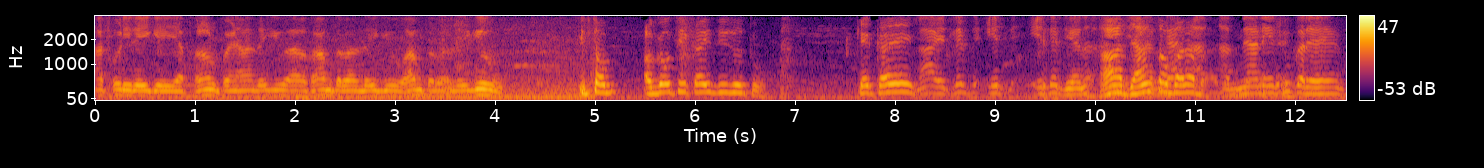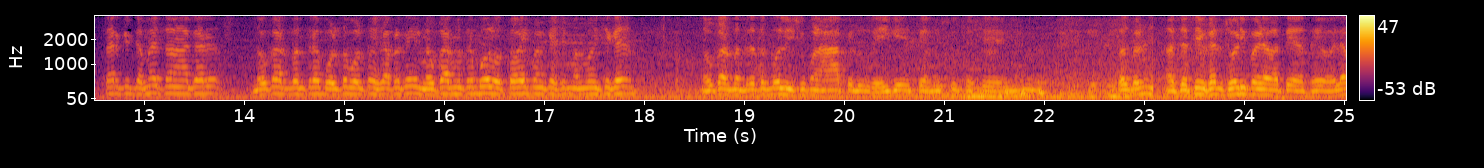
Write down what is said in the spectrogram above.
આ થોડી રહી ગઈ આ ફલાણું પરિણામ થઈ ગયું આ કામ કરવાનું રહી ગયું આમ કરવાનું રહી ગયું. એ તો અગાઉથી કહી દીધું તું કે કઈ એટલે એટલે એટલે હા, ધ્યાન તો બરાબર. અજ્ઞાની શું કરે? તાર કે ગમે ત્યાં આગળ નૌકાર મંત્ર બોલતો બોલતો હોય આપણે કહીએ નૌકાર મંત્ર બોલો તો પણ કે છે મનમાં છે કે નૌકાર મંત્ર તો બોલીશું પણ આ પેલું રહી ગયું તેનું શું થશે? જતી વખત છોડી પડ્યા હતા થયો. એટલે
